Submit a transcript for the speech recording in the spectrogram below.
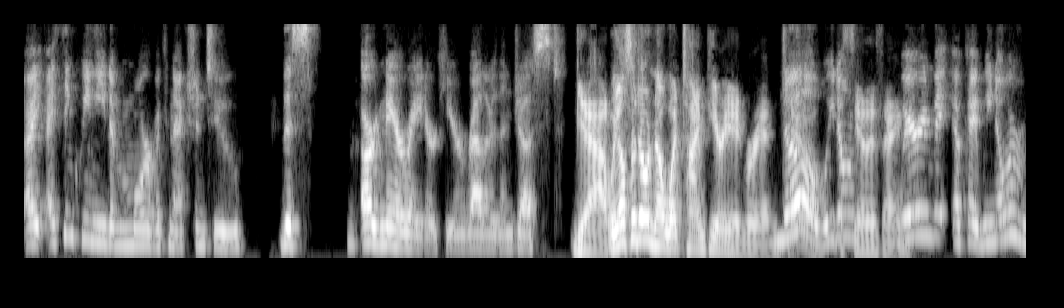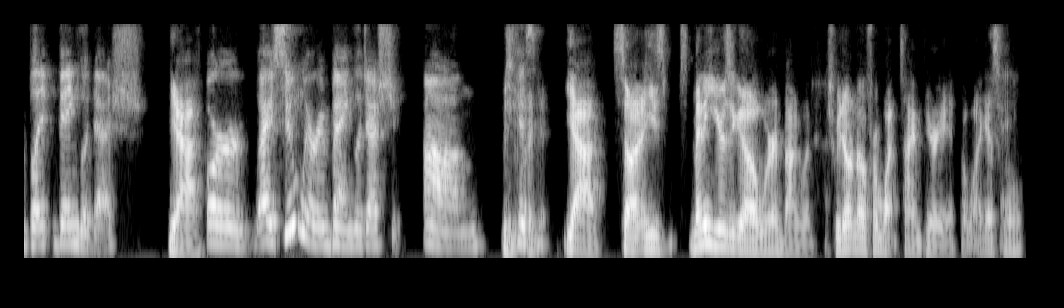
I, I think we need a more of a connection to this our narrator here rather than just Yeah, we also don't know what time period we're in. No, too. we don't- That's the other thing. we're in. Ba- Okay, we know we're in Bla- Bangladesh, yeah, or I assume we're in Bangladesh. Um, because yeah. So he's many years ago. We're in Bangladesh. We don't know from what time period, but I guess Okay. we'll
